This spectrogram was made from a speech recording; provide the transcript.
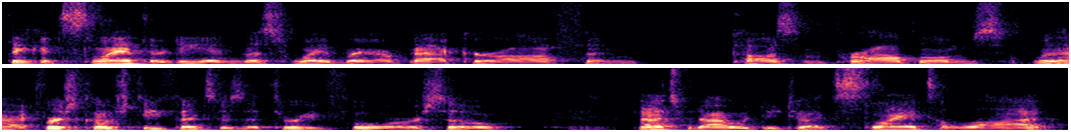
They could slant their D end this way, bring our backer off, and cause some problems. When I first coached defense, it was a three-four, so that's what I would do too. I'd slant a lot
